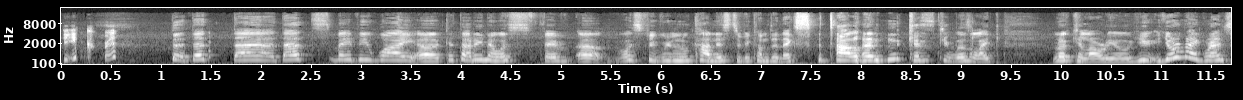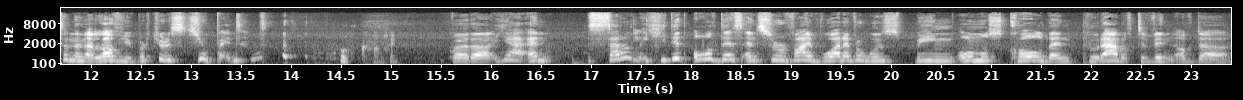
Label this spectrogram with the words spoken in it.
secret. That, that, that that's maybe why uh, Caterina was fav- uh, was favoring Lucanis to become the next Talon, because she was like, "Look, Ilario, you you're my grandson and I love you, but you're stupid." Oh god. But uh, yeah, and suddenly he did all this and survived whatever was being almost called and put out of Tevin of the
